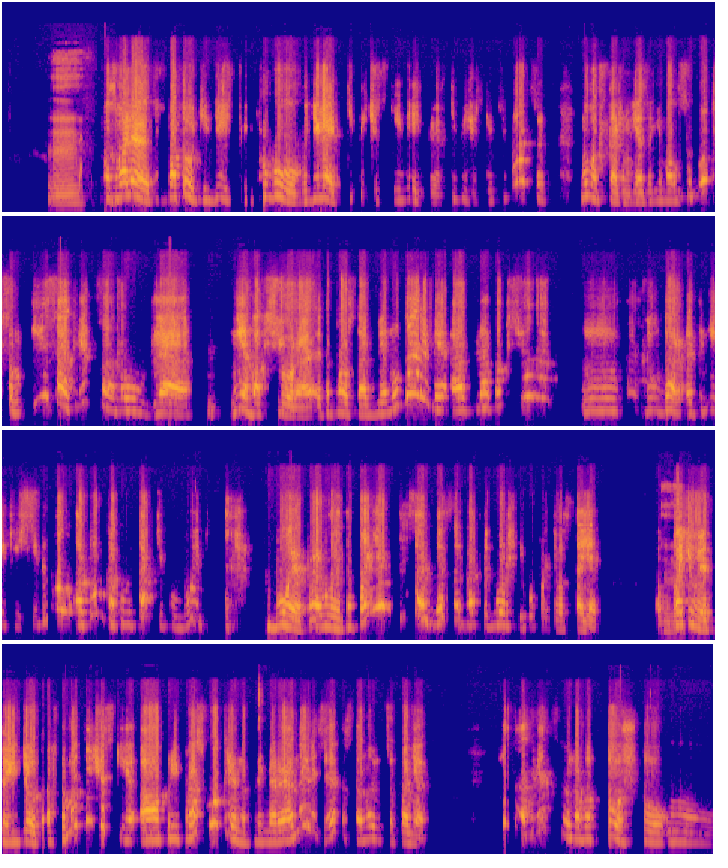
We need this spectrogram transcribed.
Mm. Позволяют в потоке действий другого выделять типические действия в типических ситуациях. Ну вот, скажем, я занимался боксом, и, соответственно, ну, для не боксера это просто обмен ударами, а для боксера каждый удар это некий сигнал о том, какую тактику будет боя проводит оппонент, и, соответственно, как ты можешь ему противостоять. В бою это идет автоматически, а при просмотре, например, и анализе это становится понятно. И, соответственно, вот то, что у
